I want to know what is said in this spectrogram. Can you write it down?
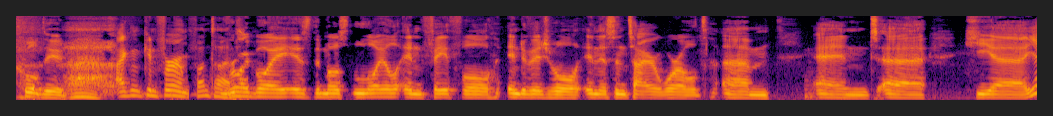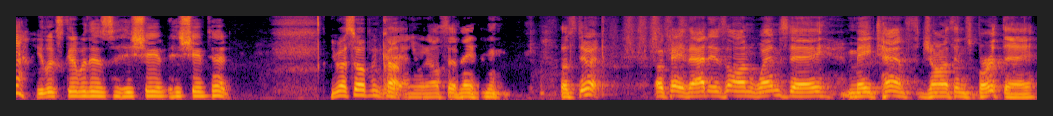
cool, dude. I can confirm. Fun times. Roy Boy is the most loyal and faithful individual in this entire world, um, and uh, he, uh, yeah, he looks good with his his shaved his shaved head. U.S. Open Cup. Anyone else have anything? Let's do it. Okay, that is on Wednesday, May 10th, Jonathan's birthday.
